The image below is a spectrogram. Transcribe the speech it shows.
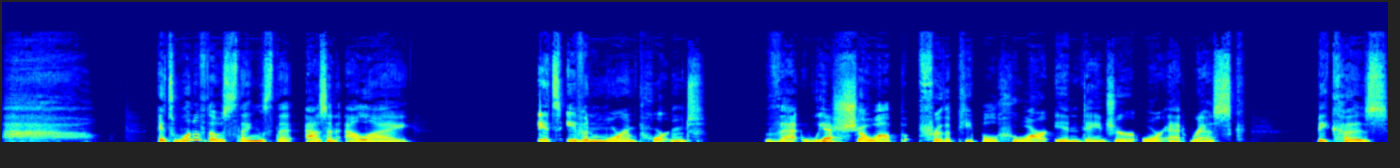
it's one of those things that as an ally, it's even more important that we Yeah. show up for the people who are in danger or at risk because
